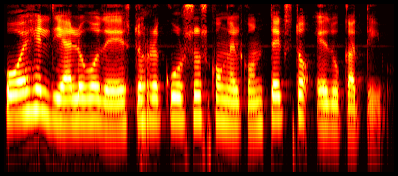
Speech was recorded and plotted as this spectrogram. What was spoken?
o es el diálogo de estos recursos con el contexto educativo.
